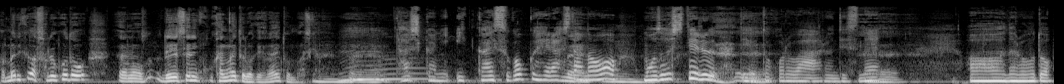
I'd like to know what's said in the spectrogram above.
アメリカはそれほどあの冷静に考えてるわけじゃないと思いますけど、ね、確かに一回すごく減らしたのを戻してるっていうところはあるんですね。ああ、なるほど。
